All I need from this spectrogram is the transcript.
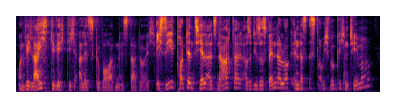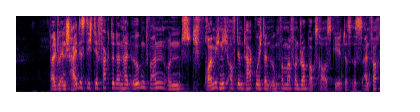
und wie leichtgewichtig alles geworden ist dadurch. Ich sehe potenziell als Nachteil, also dieses Vendor-Login, das ist, glaube ich, wirklich ein Thema. Weil du entscheidest dich de facto dann halt irgendwann und ich freue mich nicht auf den Tag, wo ich dann irgendwann mal von Dropbox rausgehe. Das ist einfach,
